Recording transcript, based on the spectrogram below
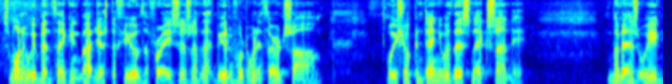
This morning we've been thinking about just a few of the phrases of that beautiful 23rd Psalm. We shall continue with this next Sunday. But as we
